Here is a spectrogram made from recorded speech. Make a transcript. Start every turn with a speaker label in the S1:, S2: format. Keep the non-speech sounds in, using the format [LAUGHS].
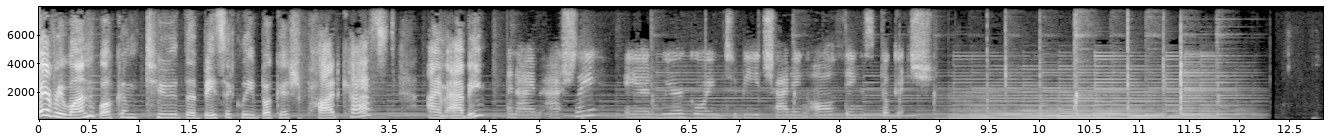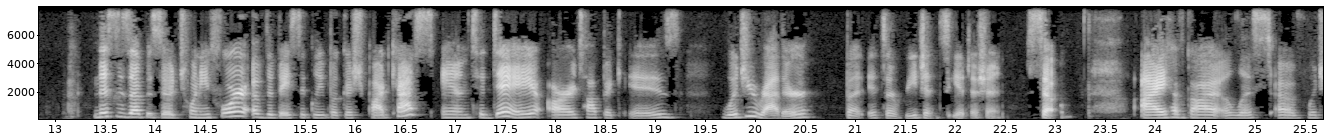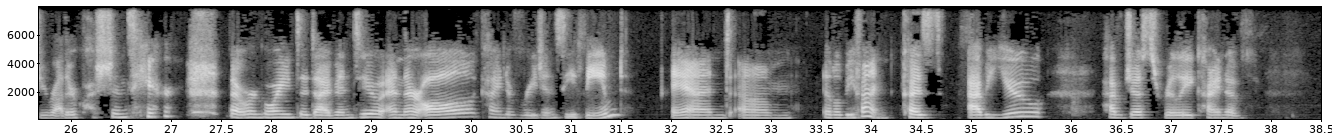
S1: Hey everyone, welcome to the Basically Bookish podcast. I'm Abby.
S2: And I'm Ashley, and we're going to be chatting all things bookish. This is episode 24 of the Basically Bookish podcast, and today our topic is Would You Rather, but it's a Regency edition. So, I have got a list of would you rather [LAUGHS] questions here [LAUGHS] that we're going to dive into, and they're all kind of Regency themed, and um, it'll be fun because Abby, you have just really kind of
